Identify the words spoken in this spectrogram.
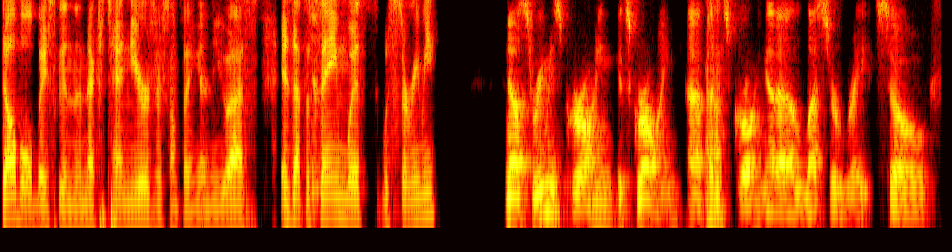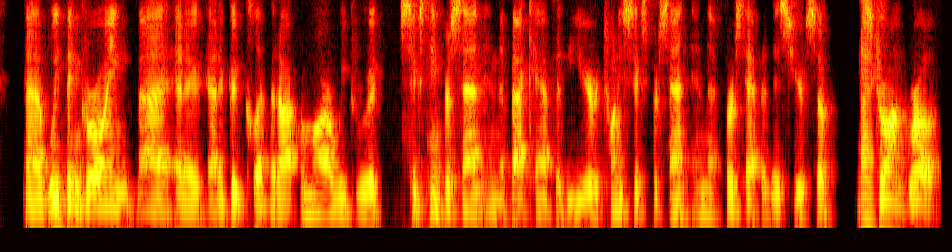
double basically in the next 10 years or something in the us is that the same with with surimi no surimi is growing it's growing uh, but uh-huh. it's growing at a lesser rate. So uh, we've been growing uh, at, a, at a good clip at aquamar. We grew at 16% in the back half of the year 26% in the first half of this year. So nice. strong growth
